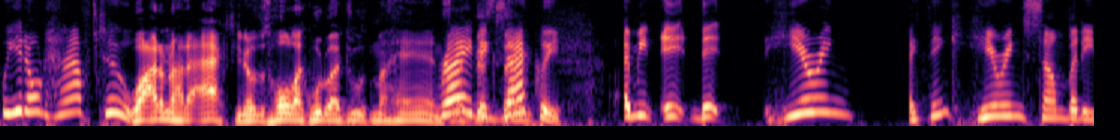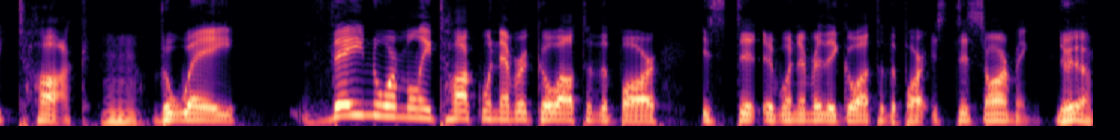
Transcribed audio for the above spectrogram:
Well, you don't have to. well, I don't know how to act. You know, this whole like, what do I do with my hands? Like, right, thing- exactly. I mean, it, it, hearing, I think hearing somebody talk Mm. the way they normally talk whenever go out to the bar is di- whenever they go out to the bar is disarming. Yeah, yeah.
